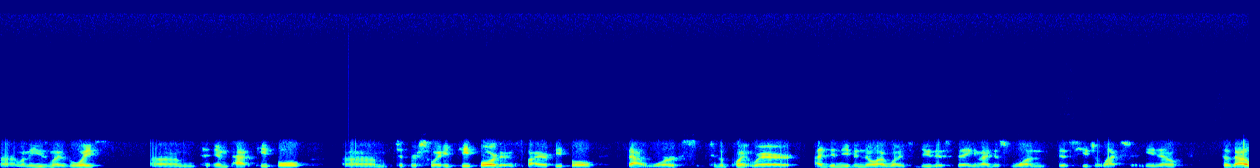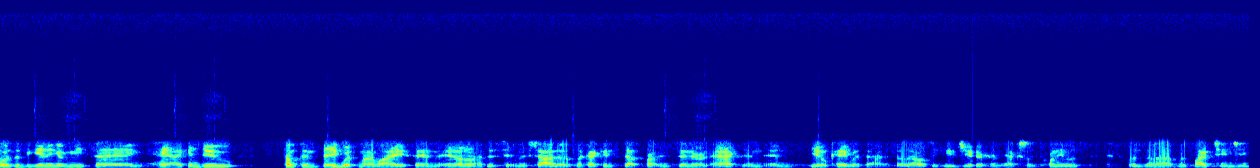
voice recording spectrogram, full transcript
uh, when I use my voice um, to impact people, um, to persuade people, or to inspire people, that works to the point where I didn't even know I wanted to do this thing, and I just won this huge election. You know, so that was the beginning of me saying, hey, I can do something big with my life and, and I don't have to sit in the shadows. Like I can step front and center and act and, and be okay with that. So that was a huge year for me. Actually, 20 was was uh, was life changing.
